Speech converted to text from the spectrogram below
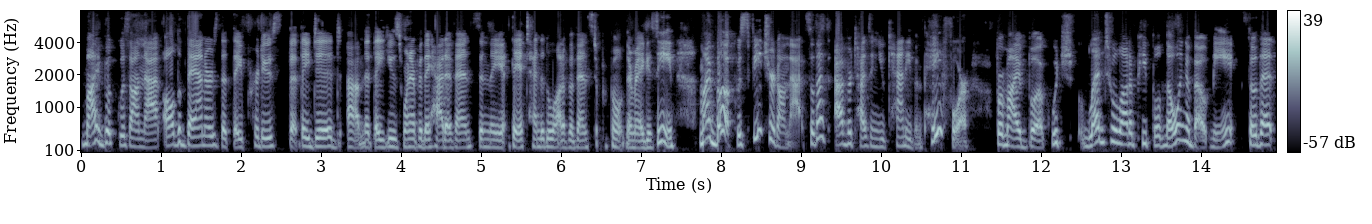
my book was on that. All the banners that they produced, that they did, um, that they used whenever they had events, and they they attended a lot of events to promote their magazine. My book was featured on that. So that's advertising you can't even pay for for my book, which led to a lot of people knowing about me so that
